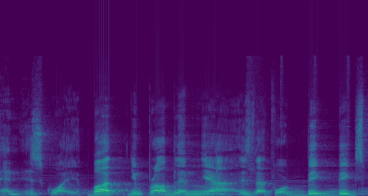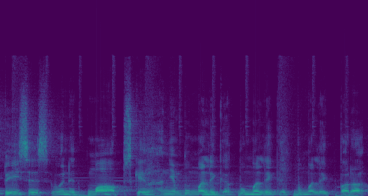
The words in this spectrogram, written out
and is quiet. But yung problem niya is that for big, big spaces, when it mops, kailangan niya bumalik at bumalik at bumalik para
